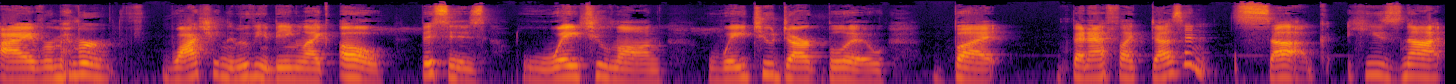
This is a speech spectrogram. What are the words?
I remember watching the movie and being like, "Oh, this is way too long, way too dark blue," but Ben Affleck doesn't suck. He's not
